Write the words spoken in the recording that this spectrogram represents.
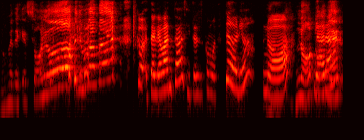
no me dejes solo, ayúdame. Te levantas y te es como, ¿te dolió? No. No, todo ¿Nada? bien.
